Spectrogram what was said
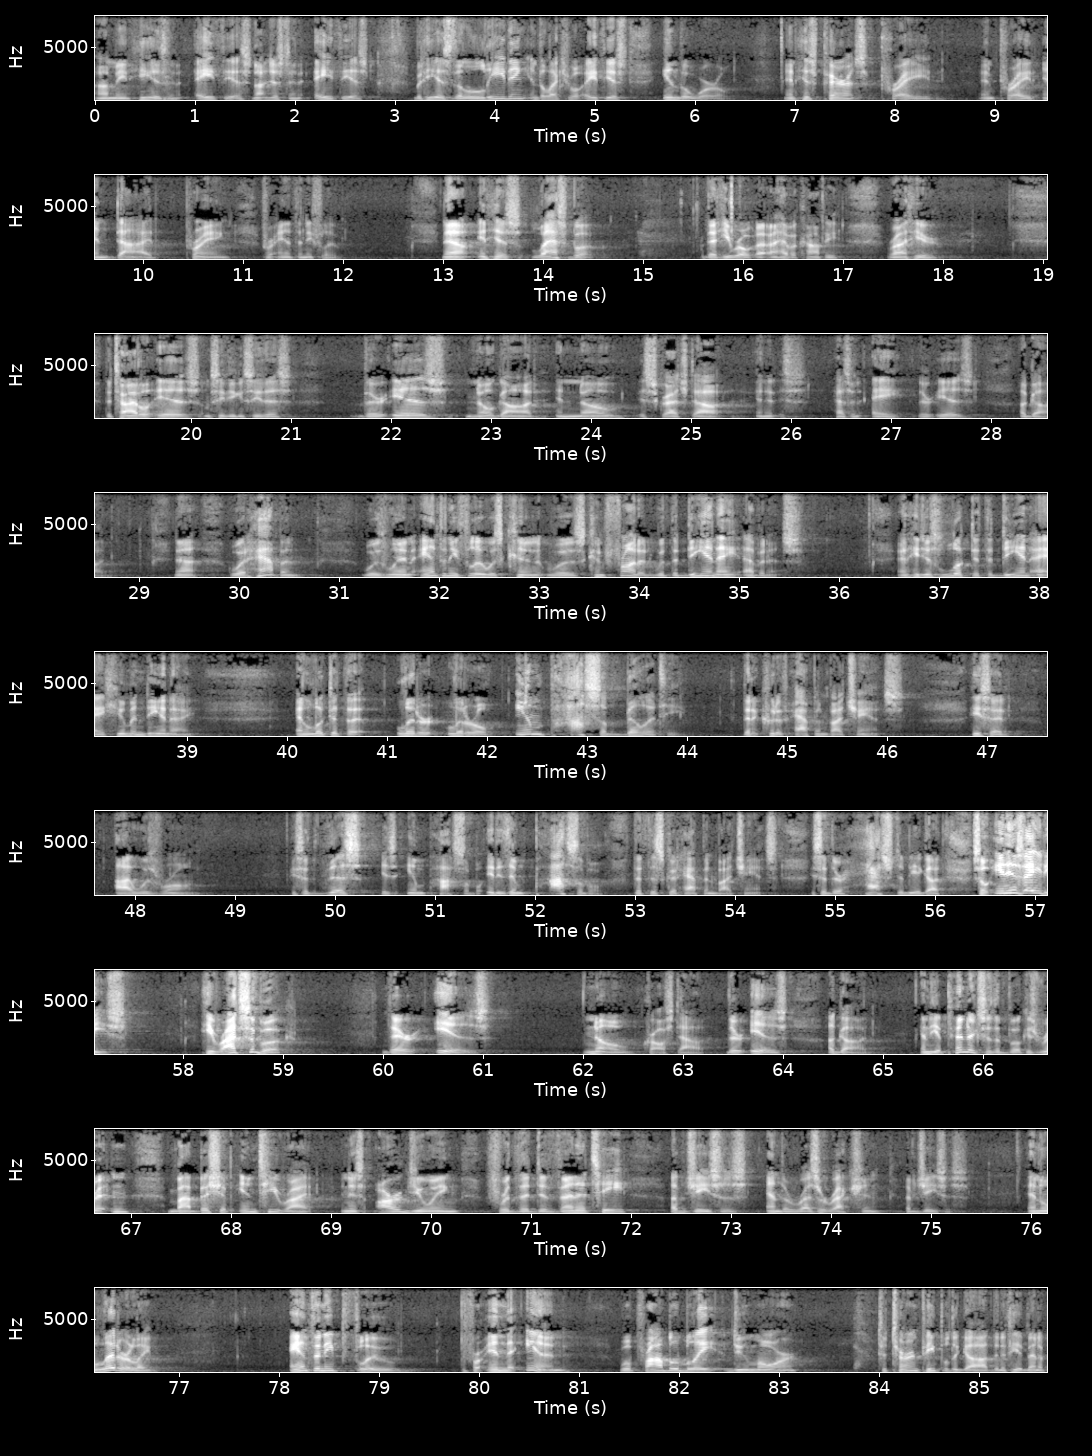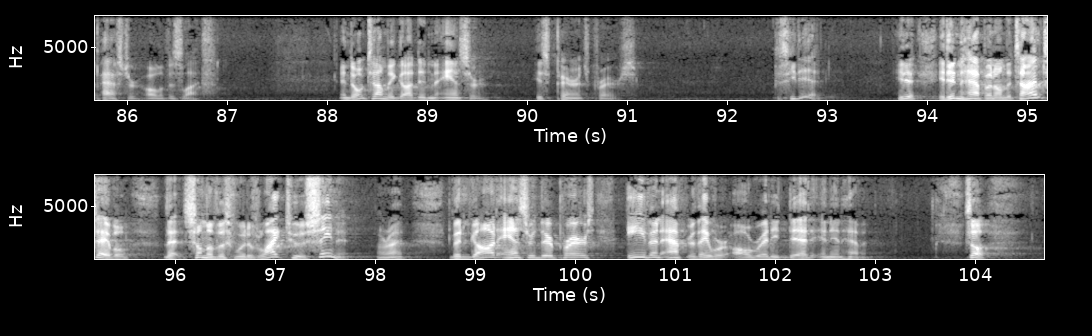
I mean, he is an atheist, not just an atheist, but he is the leading intellectual atheist in the world. And his parents prayed and prayed and died praying for Anthony Flew. Now, in his last book that he wrote, I have a copy right here. The title is, let me see if you can see this. There is no God, and no is scratched out, and it has an A. There is a God. Now, what happened was when Anthony Flew was, con- was confronted with the DNA evidence, and he just looked at the DNA, human DNA, and looked at the liter- literal impossibility that it could have happened by chance. He said, I was wrong. He said, This is impossible. It is impossible that this could happen by chance. He said, There has to be a God. So in his 80s, he writes a book there is no crossed out. There is a God. And the appendix of the book is written by Bishop N.T. Wright and is arguing for the divinity of Jesus and the resurrection of Jesus. And literally, Anthony Flew, in the end, will probably do more to turn people to God than if he had been a pastor all of his life. And don't tell me God didn't answer his parents' prayers. Because he did. He did. It didn't happen on the timetable that some of us would have liked to have seen it, all right? But God answered their prayers even after they were already dead and in heaven. So,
